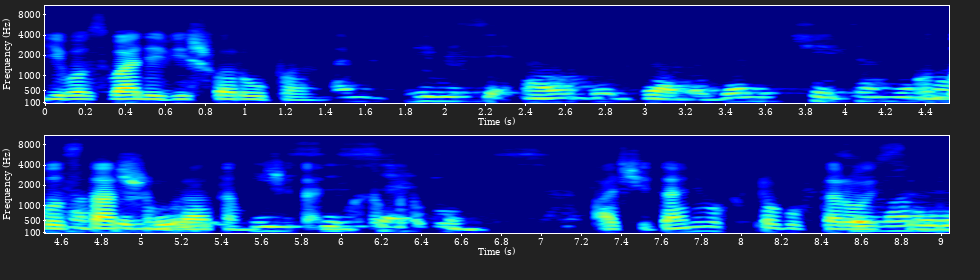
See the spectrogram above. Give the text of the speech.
его звали Вишварупа. Он был старшим братом Читани Махапрабху. А Читани Махапрабху второй сын.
